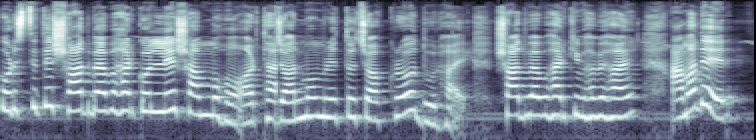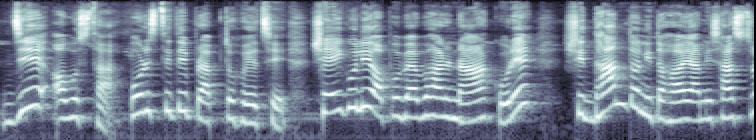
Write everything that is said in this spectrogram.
পরিস্থিতির সৎ ব্যবহার করলে সম্মোহ, অর্থাৎ জন্ম, মৃত্যু চক্র দূর হয়। সৎ ব্যবহার কীভাবে হয়? আমাদের যে অবস্থা, পরিস্থিতি প্রাপ্ত হয়েছে, সেইগুলি অপব্যবহার না করে সিদ্ধান্ত নিতে হয়, আমি শাস্ত্র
